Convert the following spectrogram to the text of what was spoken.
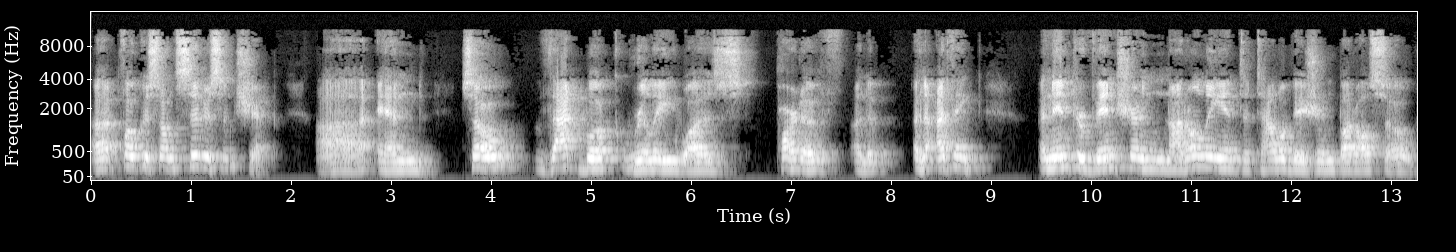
uh, focused on citizenship. Uh, and so that book really was part of, an, an, I think, an intervention not only into television, but also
